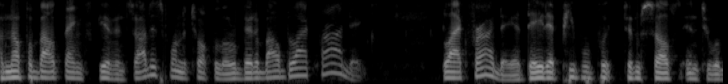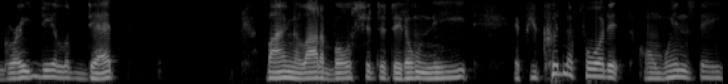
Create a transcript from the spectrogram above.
enough about Thanksgiving. So I just want to talk a little bit about Black Friday. Black Friday, a day that people put themselves into a great deal of debt, buying a lot of bullshit that they don't need. If you couldn't afford it on Wednesday,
